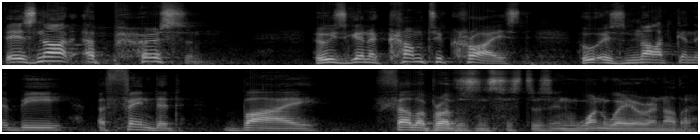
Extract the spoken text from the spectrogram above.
There's not a person who's going to come to Christ who is not going to be offended by fellow brothers and sisters in one way or another.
